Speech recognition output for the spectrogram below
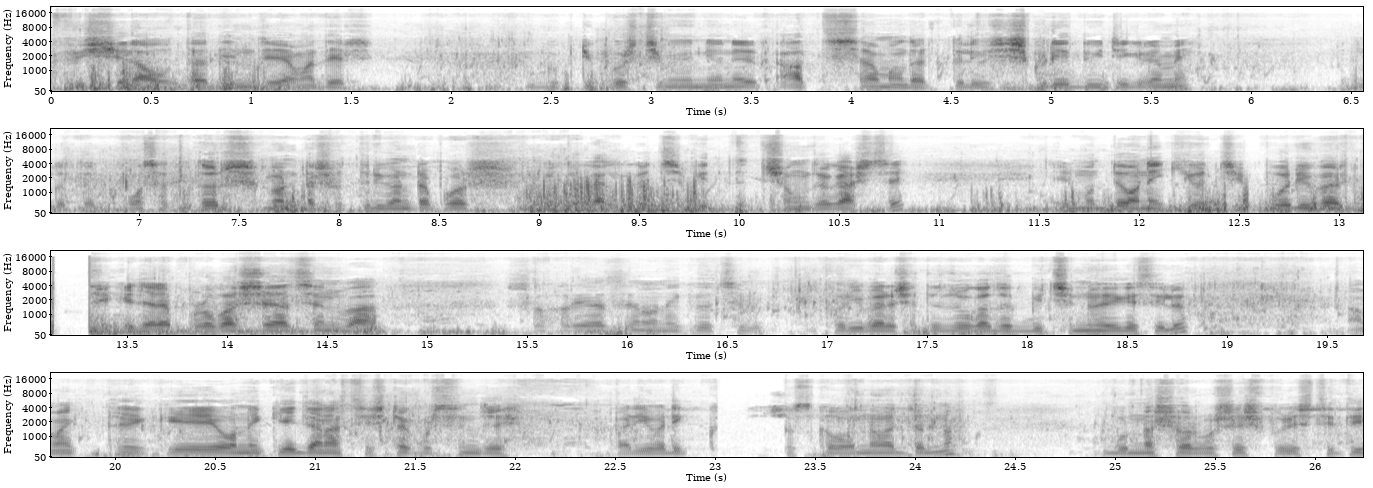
অফিসের আওতাধীন যে আমাদের গুপ্তি পশ্চিম ইউনিয়নের আতসা মাদারতলি, বিশেষ করে দুইটি গ্রামে গত পঁচাত্তর ঘণ্টা, সত্তর ঘণ্টা পর গতকাল হচ্ছে বিদ্যুৎ সংযোগ আসছে। এর মধ্যে অনেকেই হচ্ছে পরিবার থেকে যারা প্রবাসে আছেন বা শহরে আছেন অনেকে হচ্ছে পরিবারের সাথে যোগাযোগ বিচ্ছিন্ন হয়ে গেছিল। আমার থেকে অনেকেই জানার চেষ্টা করছেন যে পারিবারিক খোঁজখবর নেওয়ার জন্য। বন্যার সর্বশেষ পরিস্থিতি।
